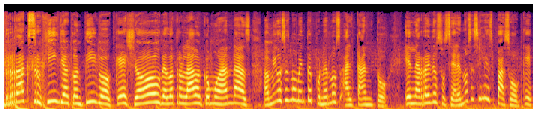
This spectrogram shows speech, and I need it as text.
Rox Trujillo contigo, qué show, del otro lado, ¿cómo andas? Amigos, es momento de ponerlos al tanto en las redes sociales. No sé si les pasó que,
